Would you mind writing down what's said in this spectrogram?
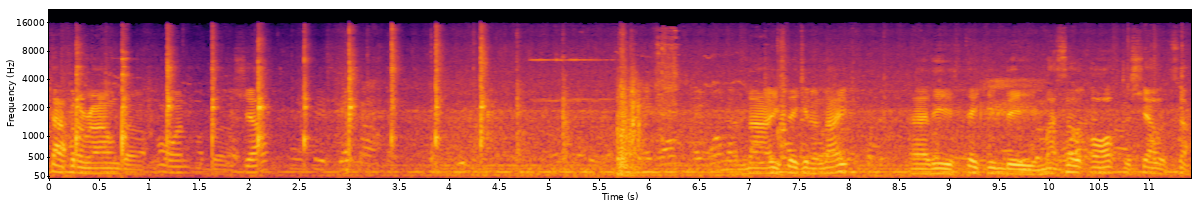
tapping around the horn of the shell. And now he's taking a knife and he's taking the muscle off the shell itself.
